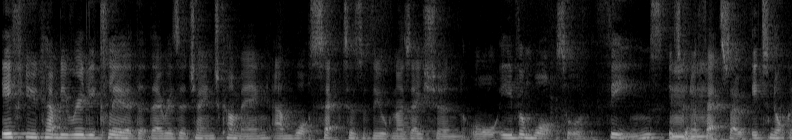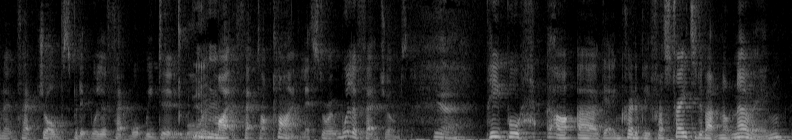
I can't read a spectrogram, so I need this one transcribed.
if you can be really clear that there is a change coming and what sectors of the organization or even what sort of themes it's going to affect so it's not going to affect jobs but it will affect what we do or it might affect our client list or it will affect jobs yeah. people are, uh, get incredibly frustrated about not knowing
